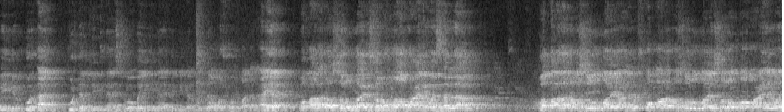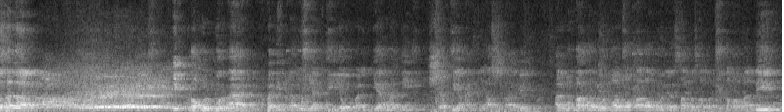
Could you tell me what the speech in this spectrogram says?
فيه القرآن هدى للناس وبينات من الهدى والفرقان. الآية وقال رسول الله صلى الله عليه وسلم وقال رسول الله وقال رسول الله صلى الله عليه وسلم اقرأوا القرآن فإنه Al-Mukarramun wal Mukarramun yang sama-sama kita hormati.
